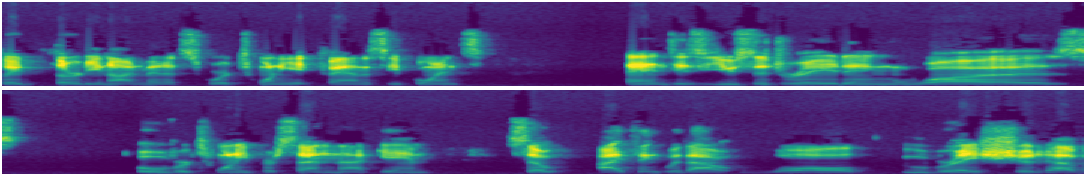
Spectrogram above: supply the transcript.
played 39 minutes, scored 28 fantasy points and his usage rating was over 20% in that game. So I think without Wall, Oubre should have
